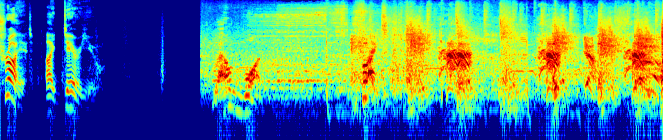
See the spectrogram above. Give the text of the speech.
Try it. I dare you. Round one. Fight! Round two. Fight!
